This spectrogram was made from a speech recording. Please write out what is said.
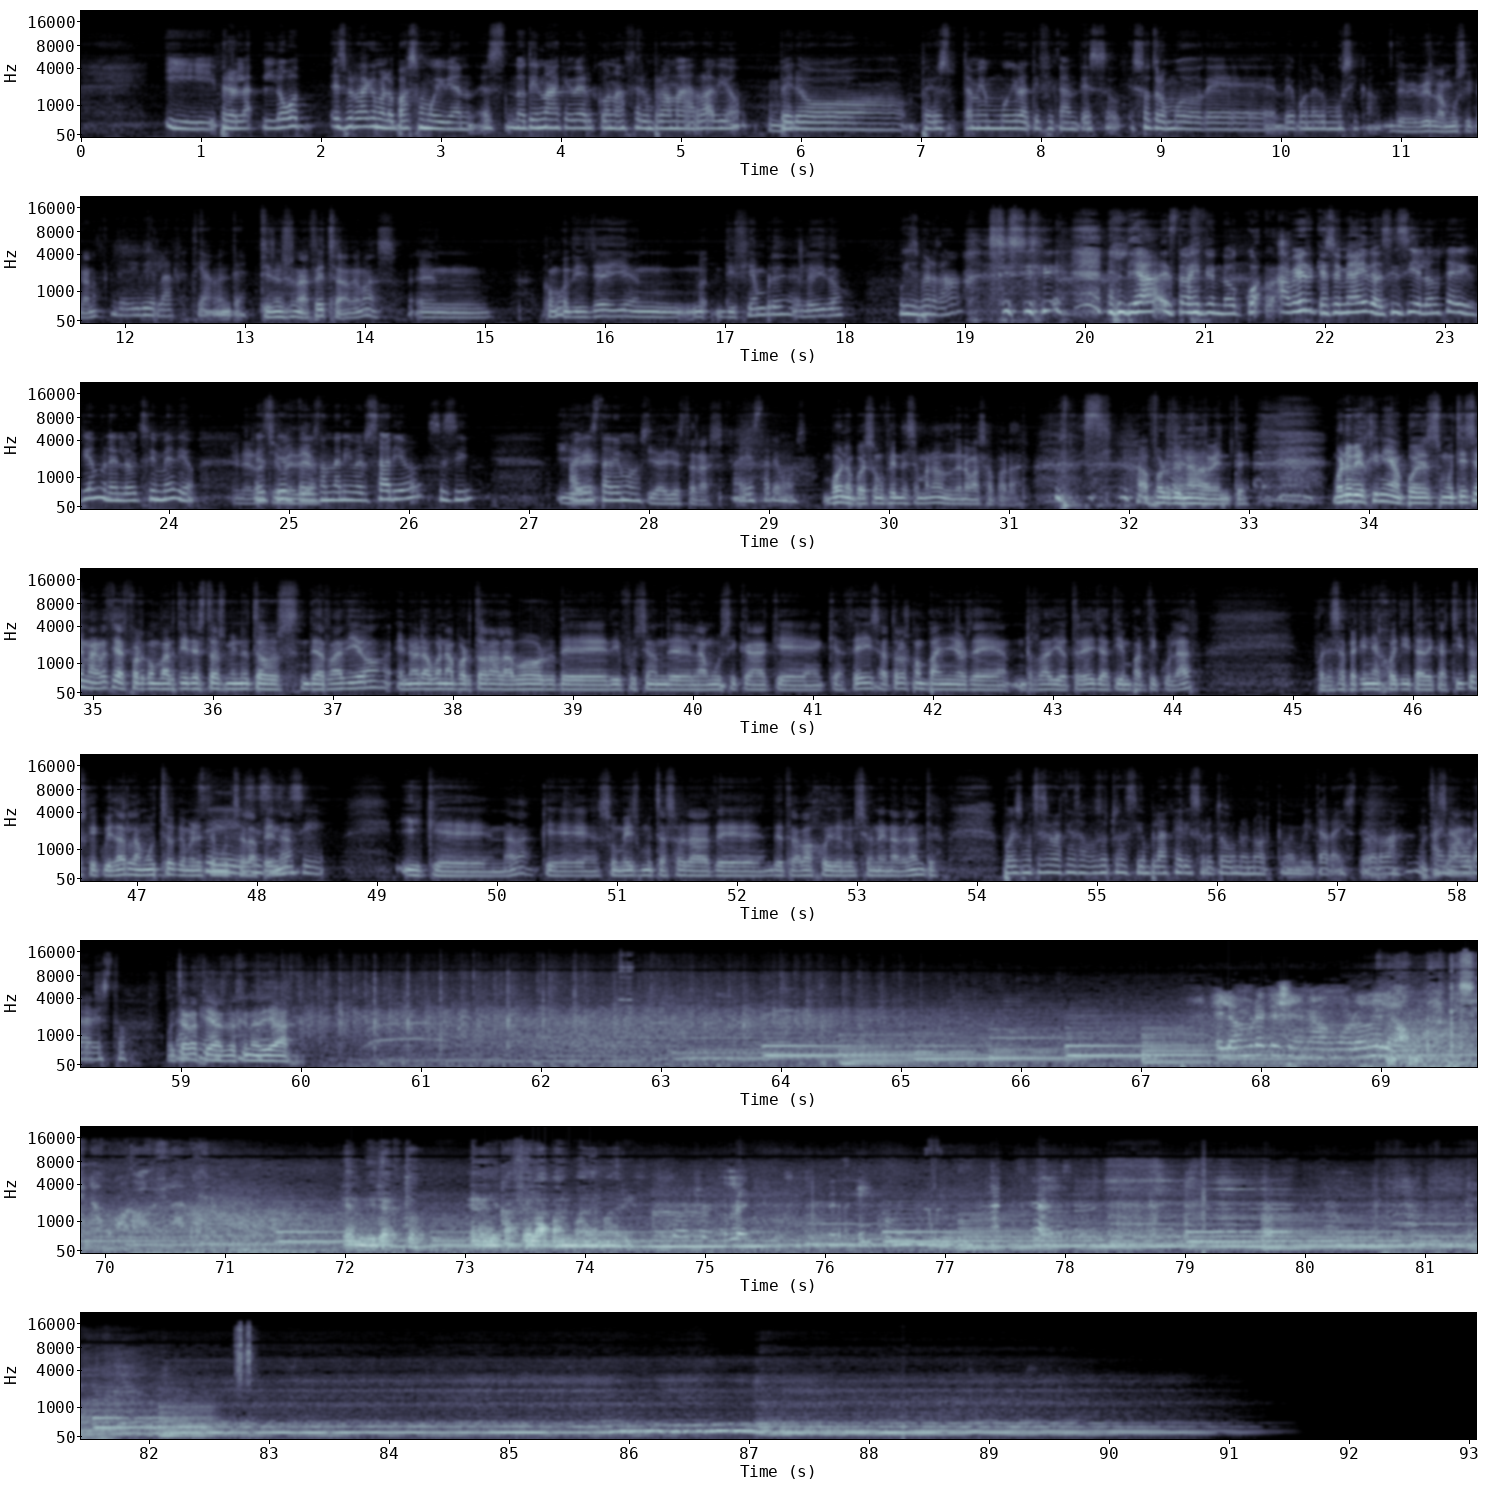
Y, pero la- luego es verdad que me lo paso muy bien. Es, no tiene nada que ver con hacer un programa de radio, pero, pero es también muy gratificante. Es, es otro modo de, de poner música, De vivir la música, ¿no? de vivirla, efectivamente. Tienes una fecha, además. En, como DJ en diciembre, he leído. Uy, es verdad. Sí, sí. El día estaba diciendo, "Cu- a ver, que se me ha ido. Sí, sí, el 11 de diciembre, en el 8 y medio. En el es ocho y cierto, medio. están de aniversario. Sí, sí. Y Ahí estaremos. Y ahí estarás. Ahí estaremos. Bueno, pues un fin de semana donde no vas a parar, afortunadamente. Bueno, Virginia, pues muchísimas gracias por compartir estos minutos de radio. Enhorabuena por toda la labor de difusión de la música que, que hacéis, a todos los compañeros de Radio 3 y a ti en particular, por esa pequeña joyita de cachitos, que cuidarla mucho, que merece Sí, mucho la sí, pena. sí, sí. Y que nada, que suméis muchas horas de, de trabajo y de ilusión en adelante. Pues muchas gracias a vosotros. Ha sido un placer y sobre todo un honor que me invitarais, de verdad, a inaugurar gracias. esto. Muchas gracias, Virginia Díaz. El hombre que se enamoró de la luna. En directo en el Café La Palma de Madrid.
